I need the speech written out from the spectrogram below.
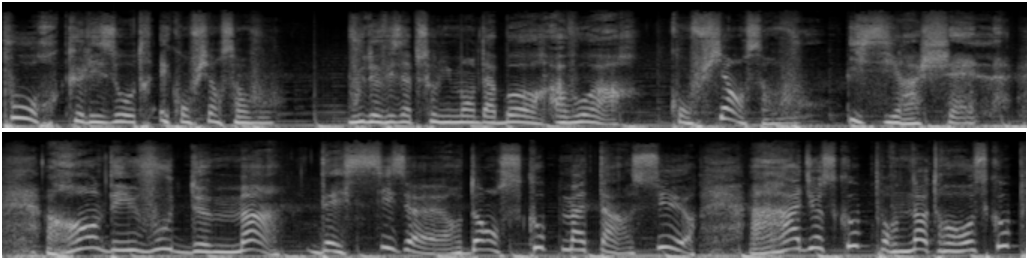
pour que les autres aient confiance en vous. Vous devez absolument d'abord avoir confiance en vous. Ici Rachel. Rendez-vous demain dès 6h dans Scoop Matin sur Radio Scoop pour notre horoscope.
